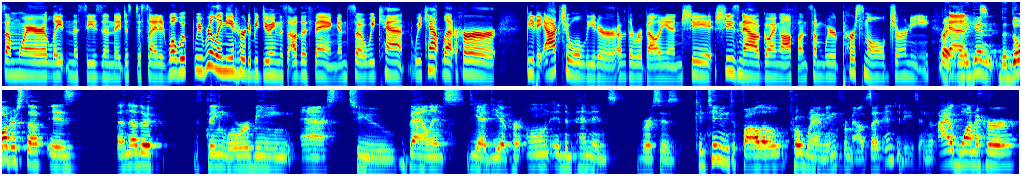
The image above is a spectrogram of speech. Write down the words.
somewhere late in the season they just decided, well, we, we really need her to be doing this other thing. And so we can't we can't let her be the actual leader of the rebellion. She she's now going off on some weird personal journey. Right. And, again, the daughter stuff is another th- thing where we're being asked to balance the idea of her own independence versus continuing to follow programming from outside entities. And I wanted her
